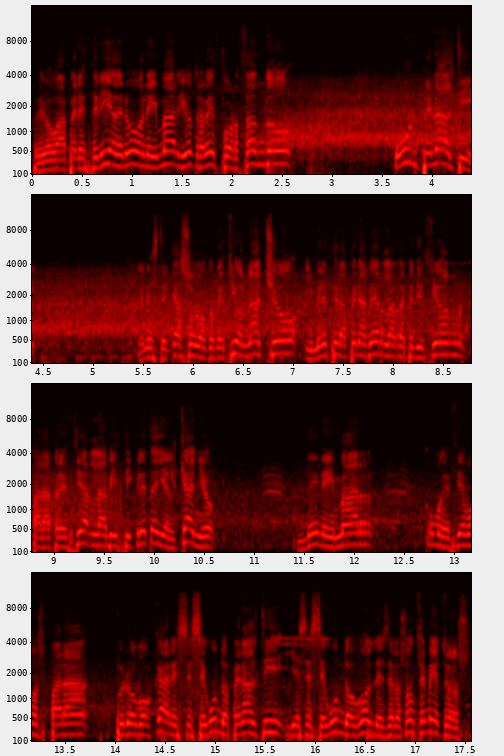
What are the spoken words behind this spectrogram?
Pero aparecería de nuevo Neymar y otra vez forzando un penalti. En este caso lo cometió Nacho y merece la pena ver la repetición para apreciar la bicicleta y el caño de Neymar, como decíamos, para provocar ese segundo penalti y ese segundo gol desde los 11 metros.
